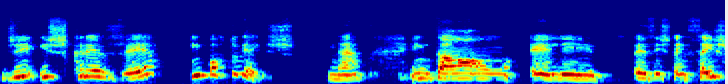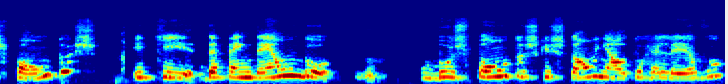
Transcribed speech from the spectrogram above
de escrever em português, né? Então, ele existem seis pontos e que, dependendo dos pontos que estão em alto relevo,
